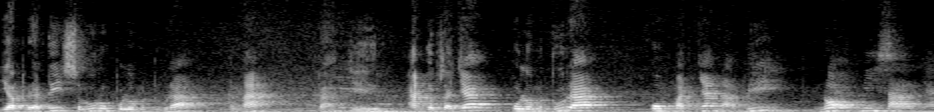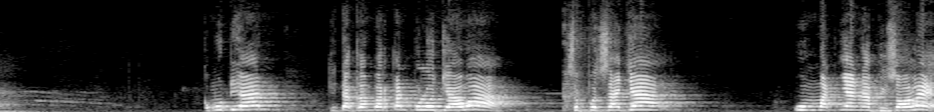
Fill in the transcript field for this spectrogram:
ya berarti seluruh Pulau Madura kena banjir. Anggap saja Pulau Madura umatnya Nabi Nuh misalnya. Kemudian kita gambarkan Pulau Jawa, sebut saja umatnya Nabi Soleh.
